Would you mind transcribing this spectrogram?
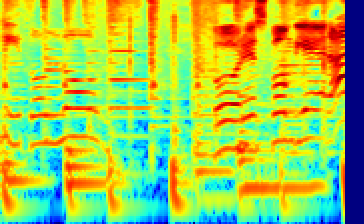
mi dolor. Correspondiera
